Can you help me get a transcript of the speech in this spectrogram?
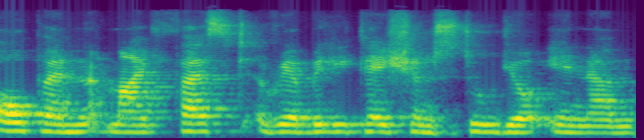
open my first rehabilitation studio in a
